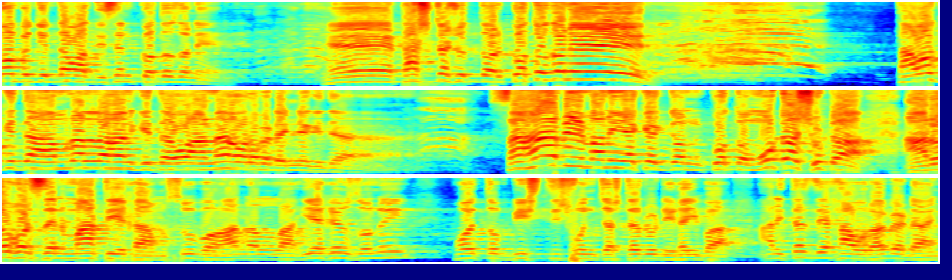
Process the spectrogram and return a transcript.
নবীজির দাওয়াত দিছেন কত জনের হ্যাঁ টাসটা সত্তর কত জনের তাও কিতা আমরা লাহান কিতা, ও আনা ওরা বেটাই না কিতা। সাহাবি মানে এক একজন কত মোটা সুটা। আরও করছেন মাটি খাম সুবহান আল্লাহ এক একজনেই হয়তো বিশ, ত্রিশ, পঞ্চাশটা রুটি খাইবা। আর ইতা যে খাওরা বেডাইন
